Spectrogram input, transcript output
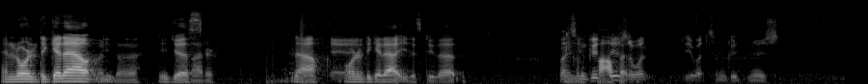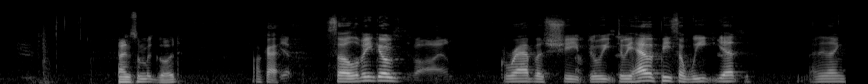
and in order to get out, you, uh, you just ladder. No. In order to get out, you just do that. Want some good news? it. Or want, do you want some good news? Find something good. Okay. Yep. So let me go This is about iron. grab a sheep. Do we do we have a piece of wheat yet? Anything?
